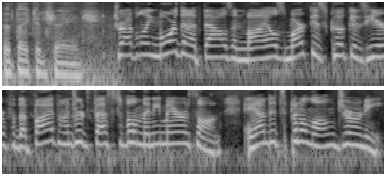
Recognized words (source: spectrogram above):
that they can change. Traveling more than a thousand miles, Marcus Cook is here for the 500 Festival Mini Marathon, and it's been a long journey.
